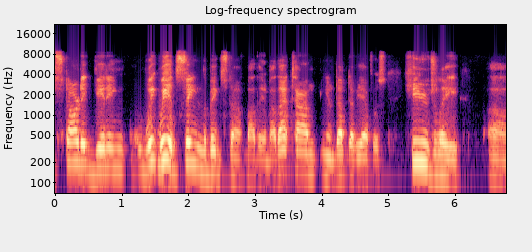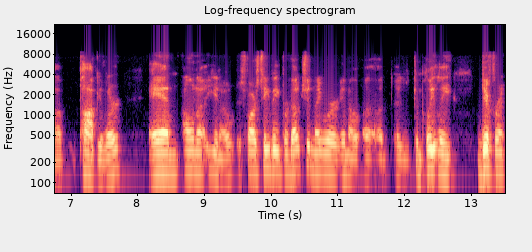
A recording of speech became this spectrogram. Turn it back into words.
started getting, we, we had seen the big stuff by then. By that time, you know, WWF was hugely uh, popular and on a you know as far as tv production they were in a, a, a, completely different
